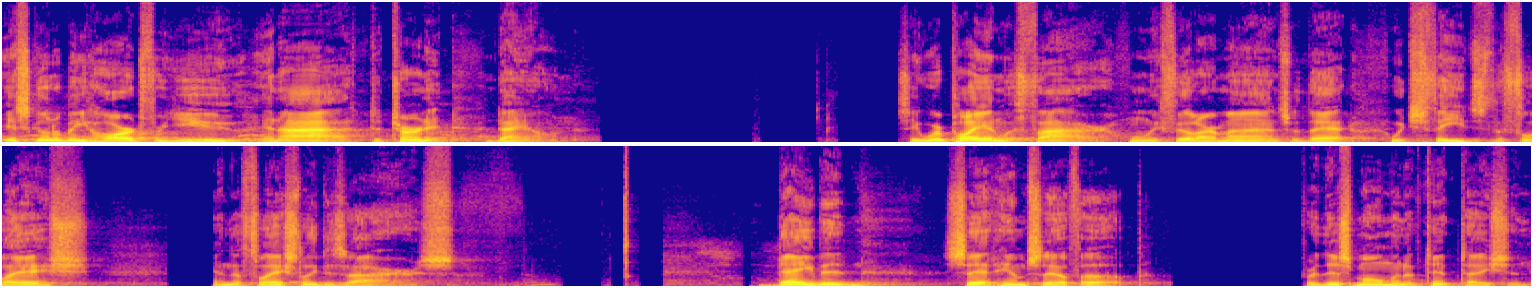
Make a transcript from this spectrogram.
it's going to be hard for you and I to turn it down. See, we're playing with fire when we fill our minds with that which feeds the flesh and the fleshly desires. David set himself up for this moment of temptation.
